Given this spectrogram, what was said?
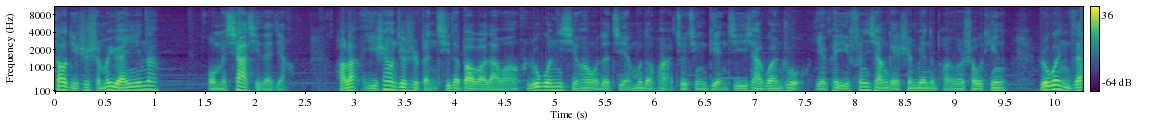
到底是什么原因呢？我们下期再讲。好了，以上就是本期的报告大王。如果你喜欢我的节目的话，就请点击一下关注，也可以分享给身边的朋友收听。如果你在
